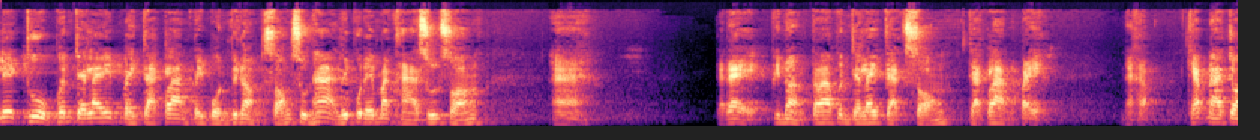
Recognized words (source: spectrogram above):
เลขทูบเพิ่นจะไล่ไปจากล่างไปบนพี่น้องสองศูนย์ห้าหรือผู้ใดมักหาศูนย์สองอ่า ก็ได้พี่น้องแต่ว่าเพิ่นจะไล่จากสองจากล่างไปนะครับ แคปหน้าจอ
